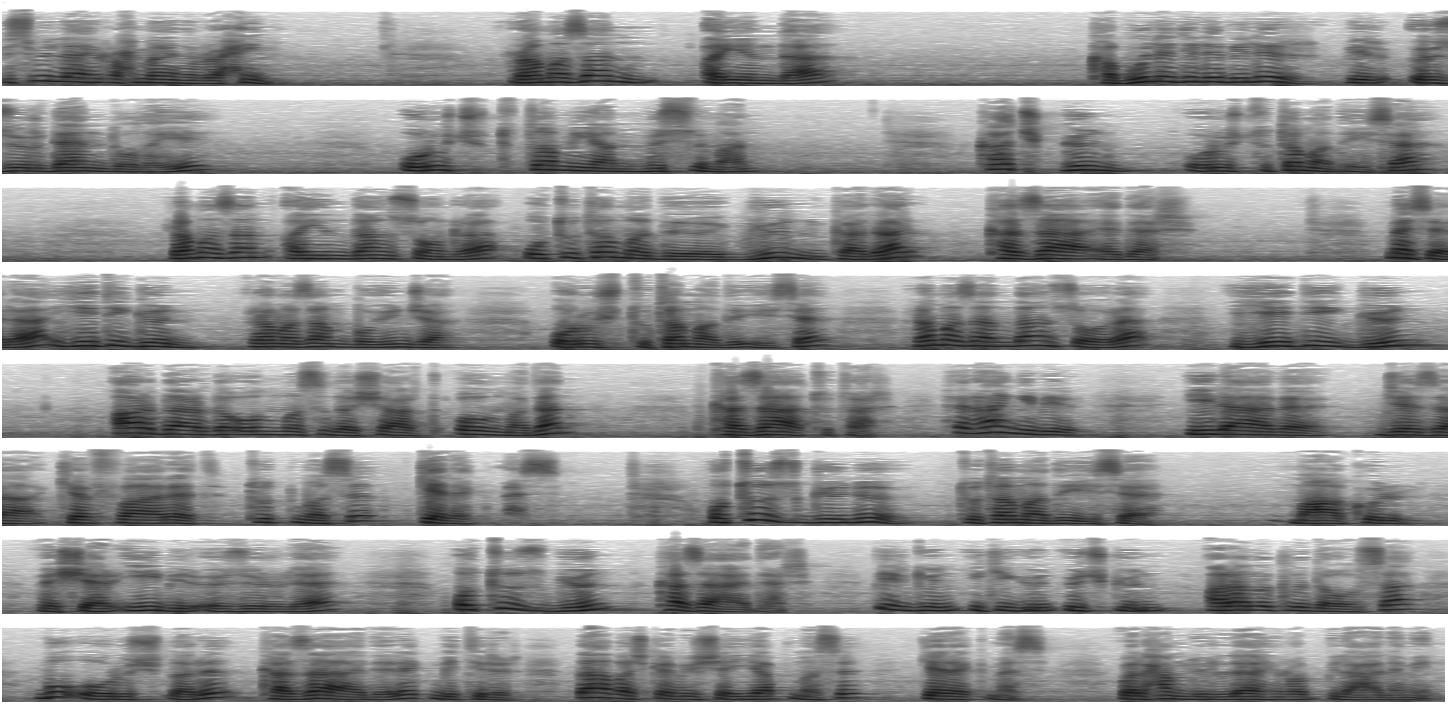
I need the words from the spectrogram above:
Bismillahirrahmanirrahim. Ramazan ayında kabul edilebilir bir özürden dolayı oruç tutamayan Müslüman kaç gün oruç tutamadıysa Ramazan ayından sonra o tutamadığı gün kadar kaza eder. Mesela 7 gün Ramazan boyunca oruç tutamadı ise Ramazandan sonra 7 gün ard arda olması da şart olmadan kaza tutar. Herhangi bir ilave, ceza, kefaret tutması gerekmez. 30 günü tutamadı ise makul ve şer'i bir özürle 30 gün kaza eder. Bir gün, iki gün, üç gün aralıklı da olsa bu oruçları kaza ederek bitirir. Daha başka bir şey yapması gerekmez. Velhamdülillahi Rabbil Alemin.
